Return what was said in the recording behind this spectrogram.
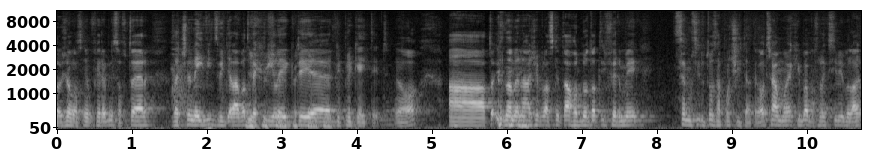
uh, že vlastně firmní software začne nejvíc vydělávat ve chvíli, kdy je deprecated. Jo? A to i znamená, že vlastně ta hodnota té firmy se musí do toho započítat. Jo? Třeba moje chyba ve Flexibi byla,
